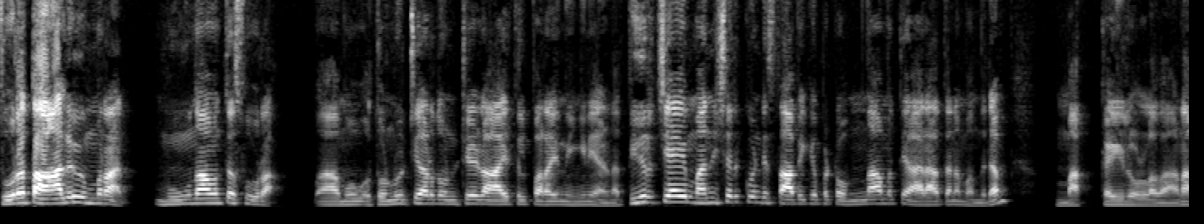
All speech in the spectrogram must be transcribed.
സൂറത്ത് ആലു ഇമ്രാൻ മൂന്നാമത്തെ സൂറ തൊണ്ണൂറ്റിയാറ് തൊണ്ണൂറ്റിയേഴ് ആയത്തിൽ പറയുന്നത് ഇങ്ങനെയാണ്. തീർച്ചയായും മനുഷ്യർക്ക് വേണ്ടി സ്ഥാപിക്കപ്പെട്ട ഒന്നാമത്തെ ആരാധന മന്ദിരം മക്കയിലുള്ളതാണ്.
